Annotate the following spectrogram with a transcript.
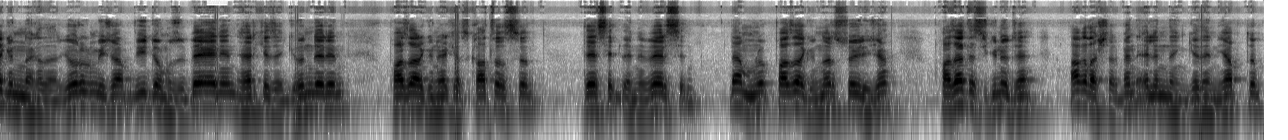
gününe kadar yorulmayacağım. Videomuzu beğenin, herkese gönderin. Pazar günü herkes katılsın, desteklerini versin. Ben bunu pazar günleri söyleyeceğim. Pazartesi günü de arkadaşlar ben elimden geleni yaptım.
